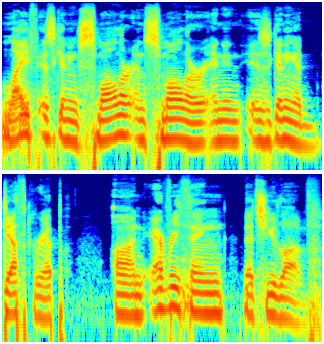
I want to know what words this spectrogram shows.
Life is getting smaller and smaller and is getting a death grip on everything that you love.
